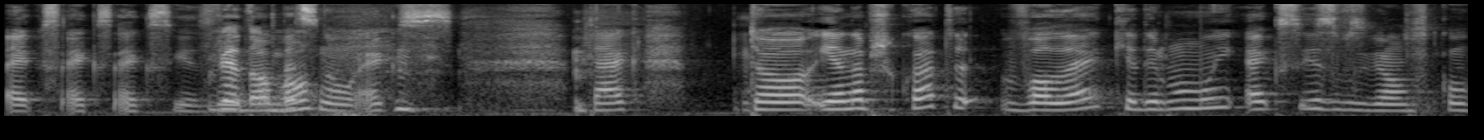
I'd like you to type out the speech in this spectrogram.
ex, ex, ex jest Wiadomo. obecną ex, tak? To ja na przykład wolę, kiedy mój ex jest w związku,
